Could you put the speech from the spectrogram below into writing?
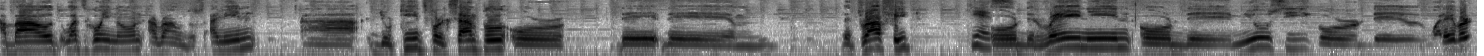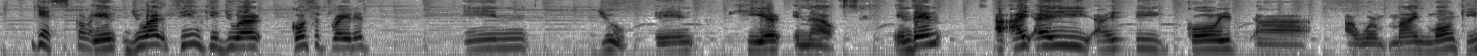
about what's going on around us. I mean, uh, your kids, for example, or the the um, the traffic, Yes. or the raining, or the music, or the whatever. yes, correct. and you are thinking you are concentrated in you in here and now and then i i i call it uh, our mind monkey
